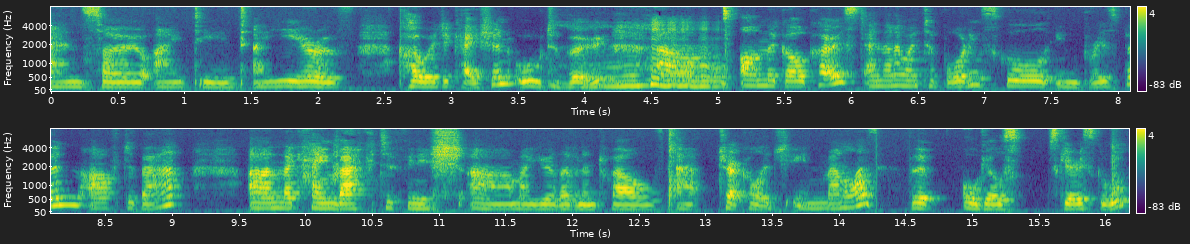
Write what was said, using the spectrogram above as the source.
And so I did a year of co-education, all taboo, mm. um, on the Gold Coast, and then I went to boarding school in Brisbane after that. And I came back to finish uh, my year 11 and 12 at Toorak College in Mount Eliza the all girls scary school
